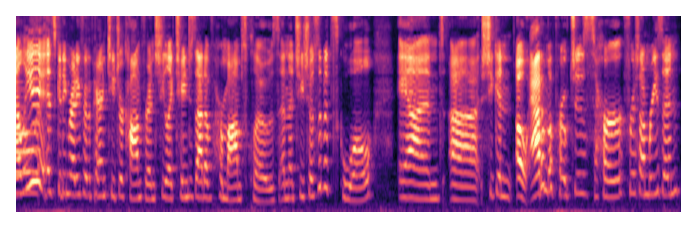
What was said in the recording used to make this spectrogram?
Ellie is getting ready for the parent teacher conference. She like changes out of her mom's clothes and then she shows up at school and uh she can oh Adam approaches her for some reason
